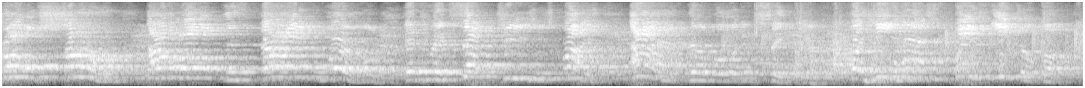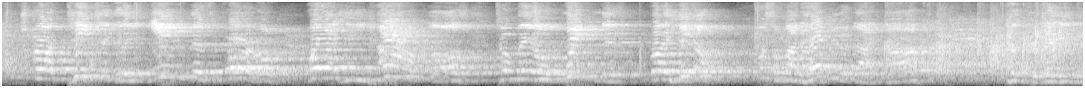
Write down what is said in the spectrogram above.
draw some out of this dying world and to accept Jesus Christ as their Lord and Savior. But he has placed each of us strategically in this world where he has us to be a witness for him. For somebody help me tonight now. Today.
